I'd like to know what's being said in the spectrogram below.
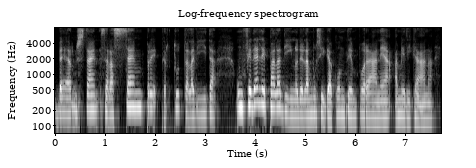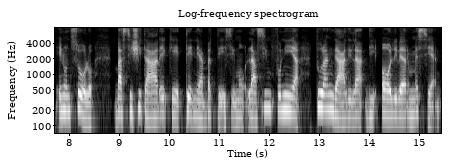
Bernstein sarà sempre, per tutta la vita, un fedele paladino della musica contemporanea americana e non solo, basti citare che tenne a battesimo la Sinfonia Turangalila di Oliver Messiaen.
